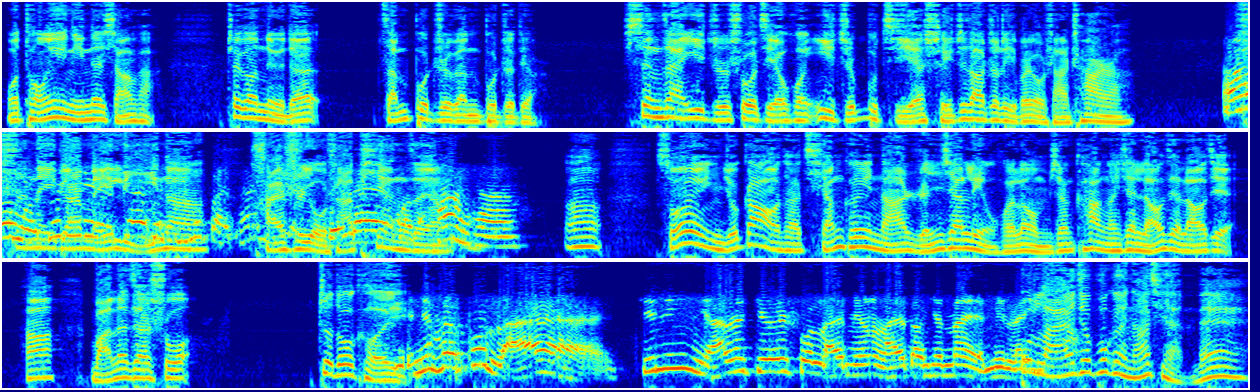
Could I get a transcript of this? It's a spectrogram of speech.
我同意您的想法，这个女的，咱不知根不知底儿，现在一直说结婚，一直不结，谁知道这里边有啥岔啊？是那边没离呢，还是有啥骗子呀？看看。啊，所以你就告诉他，钱可以拿，人先领回来，我们先看看，先了解了解啊，完了再说，这都可以。人家还不来，今年年了，今儿说来，明儿来，到现在也没来。不来就不给拿钱呗，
